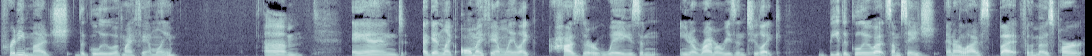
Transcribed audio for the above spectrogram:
pretty much the glue of my family. Um, and again, like all my family, like has their ways and you know rhyme or reason to like be the glue at some stage in our lives, but for the most part,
